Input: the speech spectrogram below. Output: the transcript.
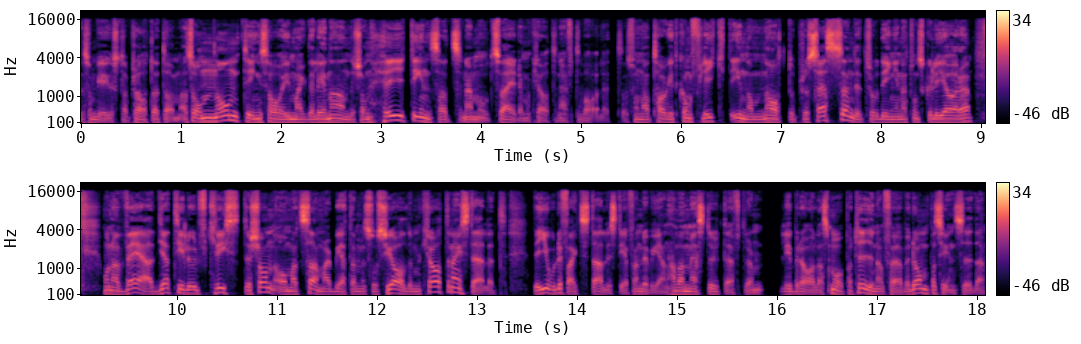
som vi just har pratat om. Alltså om någonting så har ju Magdalena Andersson höjt insatserna mot Sverigedemokraterna efter valet. Alltså hon har tagit konflikt inom NATO-processen, det trodde ingen att hon skulle göra. Hon har vädjat till Ulf Kristersson om att samarbeta med Socialdemokraterna istället. Det gjorde faktiskt aldrig Stefan Löfven. Han var mest ute efter de liberala småpartierna och få över dem på sin sida.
